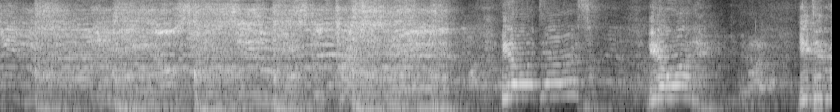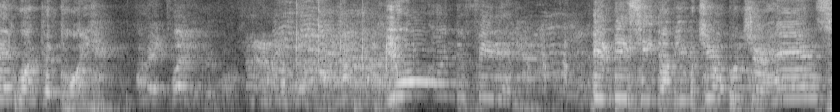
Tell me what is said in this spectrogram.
Get mine and make no excuses, waste of precious breath. You know what, Darius? You know what? You did make one good point. You are undefeated in BCW, but you don't put your hands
